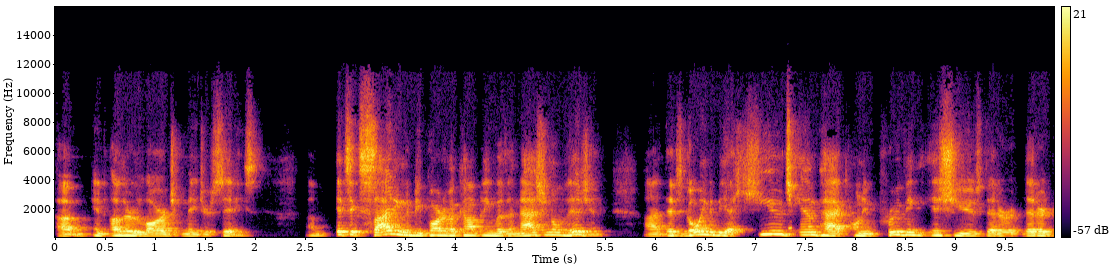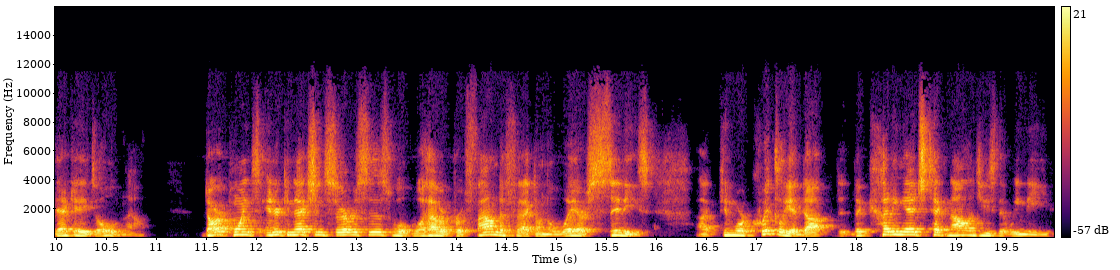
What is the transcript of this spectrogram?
uh, in other large major cities. Um, it's exciting to be part of a company with a national vision uh, that's going to be a huge impact on improving issues that are that are decades old now. Dart Point's interconnection services will, will have a profound effect on the way our cities uh, can more quickly adopt the cutting edge technologies that we need.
